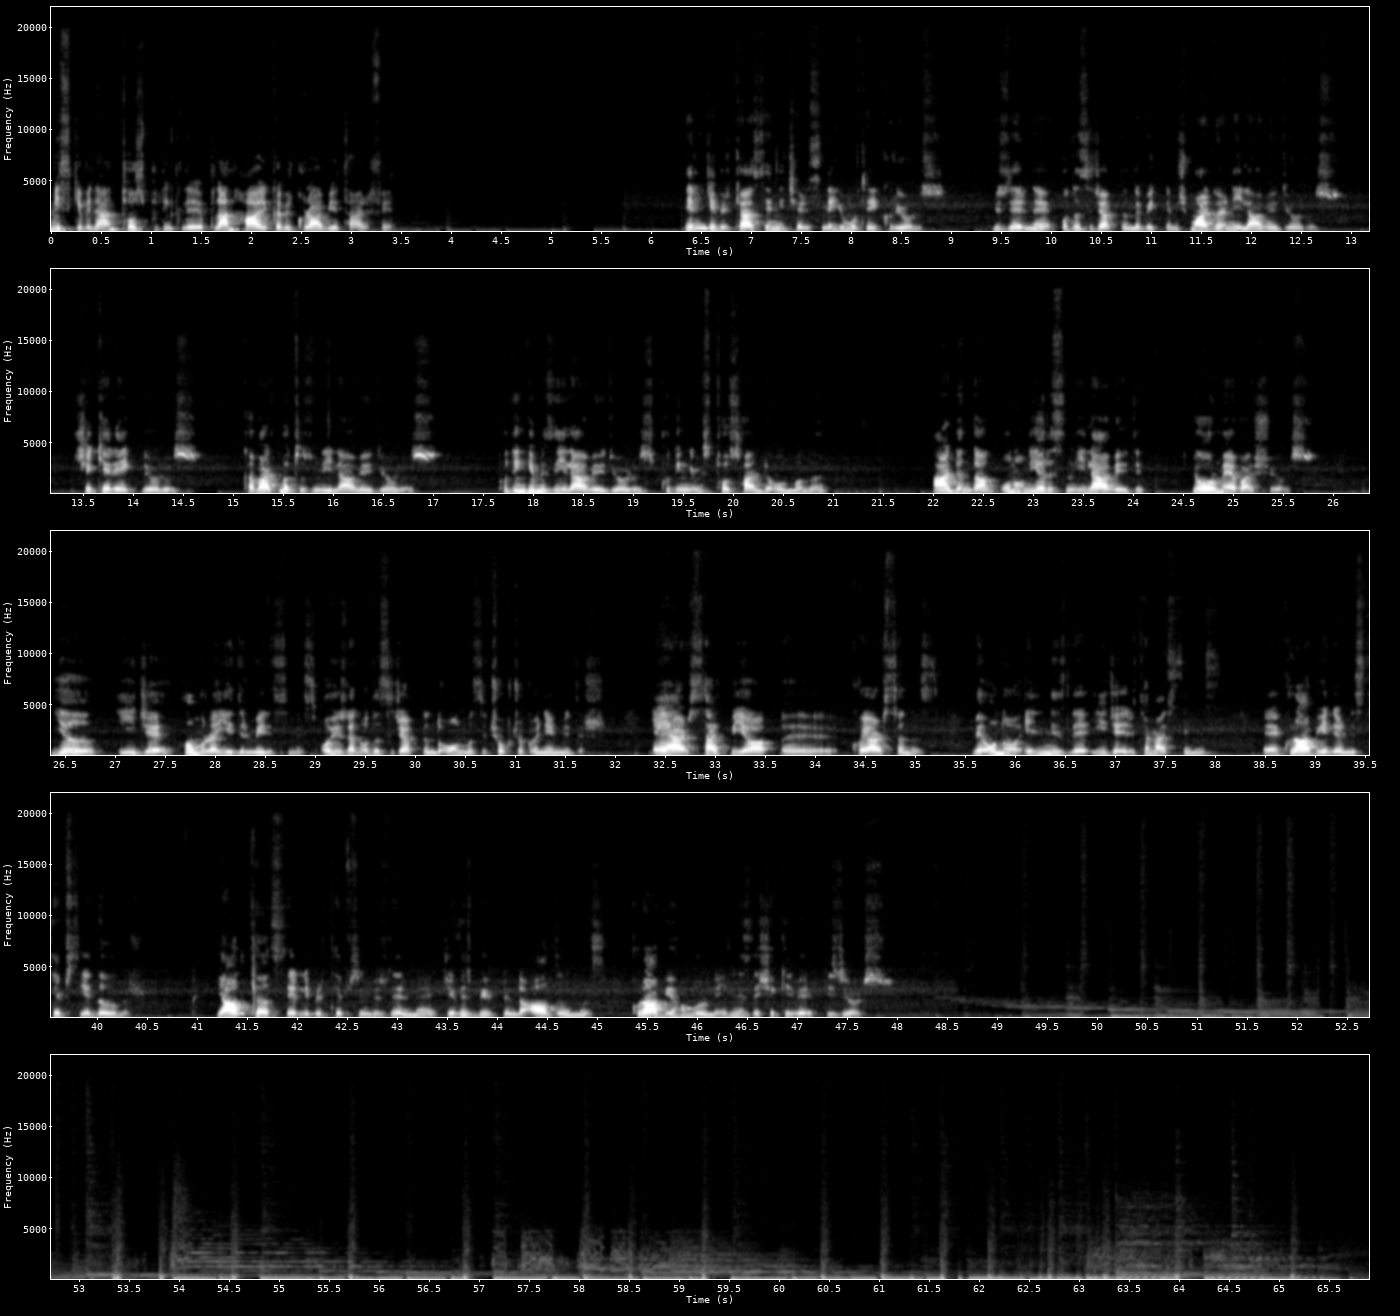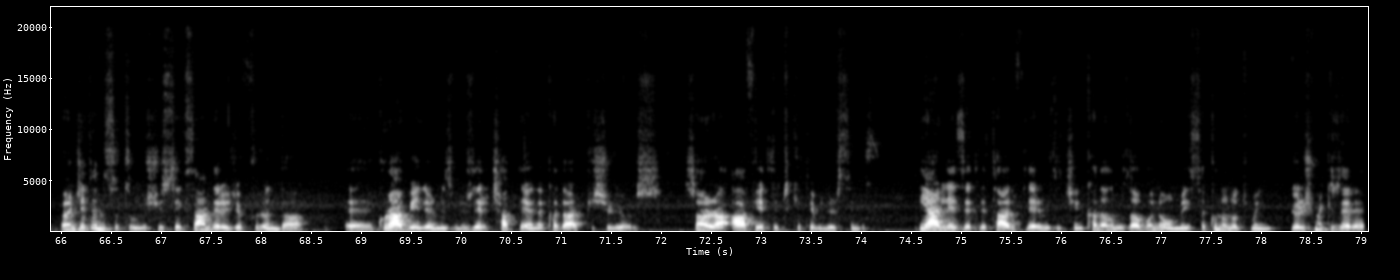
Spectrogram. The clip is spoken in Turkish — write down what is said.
Mis gibiden toz pudingle yapılan harika bir kurabiye tarifi. Derince bir kasenin içerisine yumurtayı kırıyoruz. Üzerine oda sıcaklığında beklemiş margarin ilave ediyoruz. Şekeri ekliyoruz. Kabartma tozunu ilave ediyoruz. Pudingimizi ilave ediyoruz. Pudingimiz toz halde olmalı. Ardından unun yarısını ilave edip yoğurmaya başlıyoruz. Yağı iyice hamura yedirmelisiniz. O yüzden oda sıcaklığında olması çok çok önemlidir. Eğer sert bir yağ e, koyarsanız ve onu elinizle iyice eritemezseniz e, kurabiyeleriniz tepsiye dağılır. Yağlı kağıt serili bir tepsinin üzerine ceviz büyüklüğünde aldığımız kurabiye hamurunu elinizle şekil verip diziyoruz. Önceden ısıtılmış 180 derece fırında e, kurabiyelerimizin üzeri çatlayana kadar pişiriyoruz. Sonra afiyetle tüketebilirsiniz. Diğer lezzetli tariflerimiz için kanalımıza abone olmayı sakın unutmayın. Görüşmek üzere.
